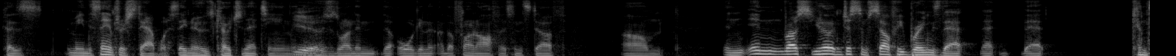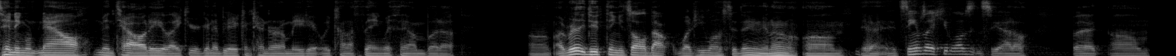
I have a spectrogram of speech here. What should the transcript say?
because I mean the Saints are established. They know who's coaching that team. They know Yeah. who's running the organ, the front office and stuff. Um, and and Russ, you know, just himself, he brings that that that contending now mentality, like you're going to be a contender immediately, kind of thing with him. But uh, um, I really do think it's all about what he wants to do. You know, um, yeah, it seems like he loves it in Seattle, but um,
